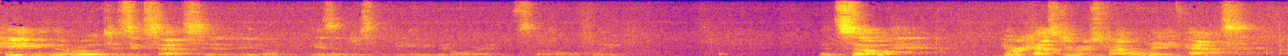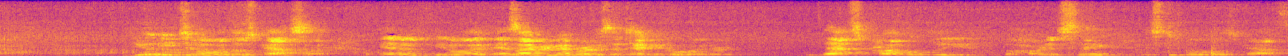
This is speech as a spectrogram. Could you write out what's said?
paving the road to success, you know, isn't just the beginning, middle, or end, it's the whole thing. And so, your customers travel many paths. You need to know what those paths are. And, uh, you know, as I remember as a technical writer, that's probably the hardest thing, is to know those paths.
